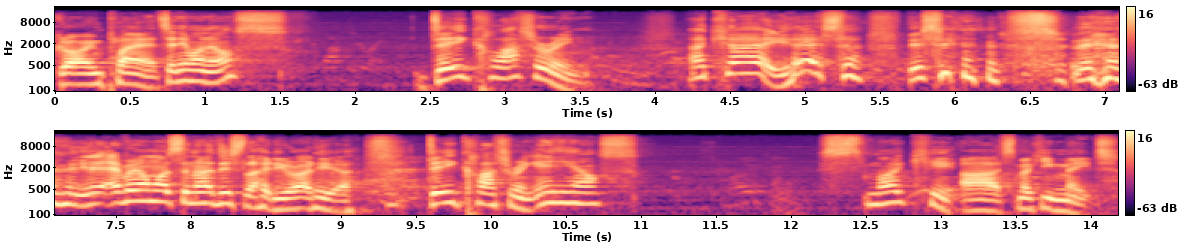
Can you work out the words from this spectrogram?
growing plants. Anyone else? Decluttering. Okay, yes. This, everyone wants to know this lady right here. Decluttering. Anything else? Smoking. Ah, smoking meat.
